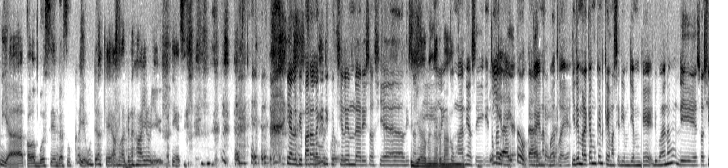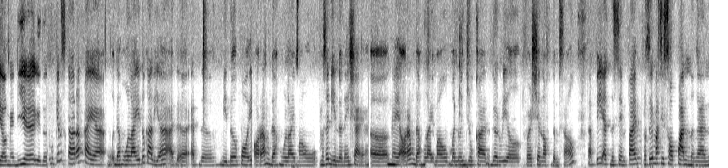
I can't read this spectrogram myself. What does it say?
ya kalau bosnya nggak suka ya udah kayak I'm not gonna hire you. Ngerti nggak sih? Ya lebih parah lagi dikucilin dari sosialisasi Iya, bener banget. lingkungannya sih. Itu kan Iya, itu kan, nggak enak kayak- banget lah ya. Jadi mereka mungkin kayak masih diem-diem kayak di mana? Di sosial media gitu. Mungkin sekarang kayak udah mulai itu kali ya ada at the middle point orang udah mulai mau, maksudnya di Indonesia ya, eh, kayak orang udah mulai mau menunjukkan the real version of themselves, tapi at the same time, maksudnya masih sopan dengan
